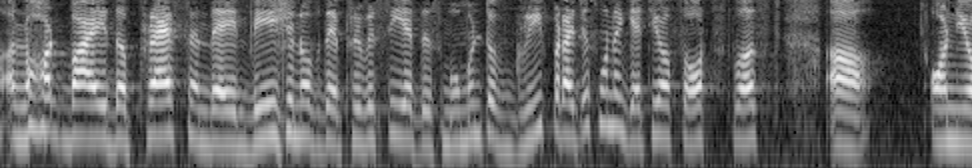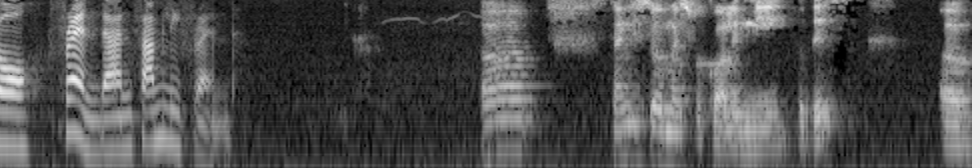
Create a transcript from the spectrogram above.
a lot by the press and the invasion of their privacy at this moment of grief, but I just want to get your thoughts first uh, on your friend and family friend. Uh, thank you so much for calling me for this. Uh,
